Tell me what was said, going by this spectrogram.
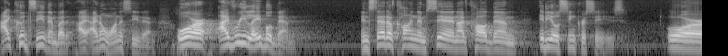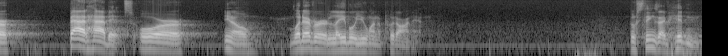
I could see them, but I, I don't want to see them. Or I've relabeled them. Instead of calling them sin, I've called them idiosyncrasies or bad habits or, you know, whatever label you want to put on it. Those things I've hidden,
